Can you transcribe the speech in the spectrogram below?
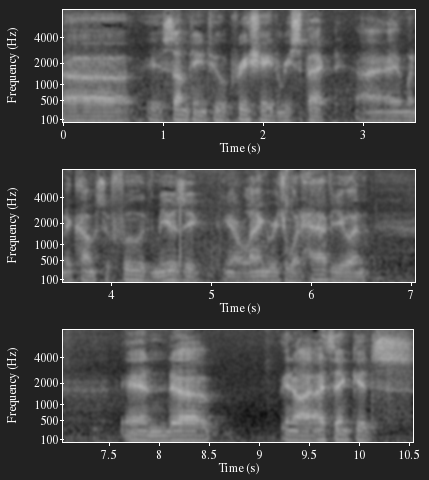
uh, is something to appreciate and respect. Uh, when it comes to food, music, you know, language, what have you, and and uh, you know, I, I think it's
